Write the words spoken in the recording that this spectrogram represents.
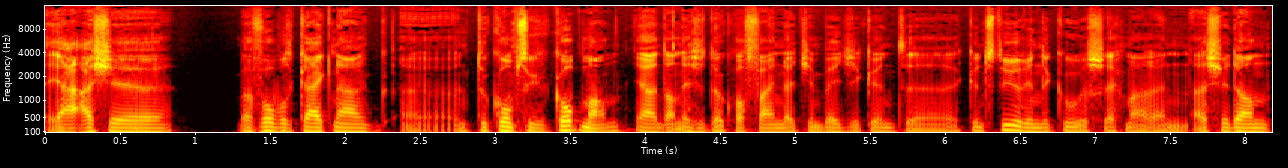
ja, als je bijvoorbeeld kijkt naar een, toekomstige kopman, ja, dan is het ook wel fijn dat je een beetje kunt, kunt sturen in de koers, zeg maar. En als je dan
